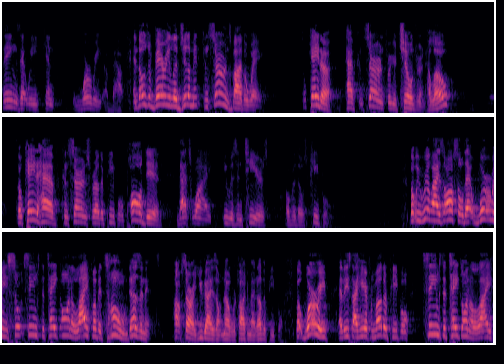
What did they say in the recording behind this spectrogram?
things that we can worry about. And those are very legitimate concerns, by the way. It's okay to have concern for your children. Hello? It's okay to have concerns for other people. Paul did that's why he was in tears over those people. But we realize also that worry so, seems to take on a life of its own, doesn't it? Oh, sorry, you guys don't know. We're talking about other people. But worry, at least I hear from other people, seems to take on a life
